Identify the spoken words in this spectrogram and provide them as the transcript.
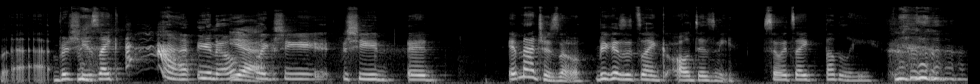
"Bleh," but she's like ah, you know Yeah. like she she it it matches though because it's like all disney so it's like bubbly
